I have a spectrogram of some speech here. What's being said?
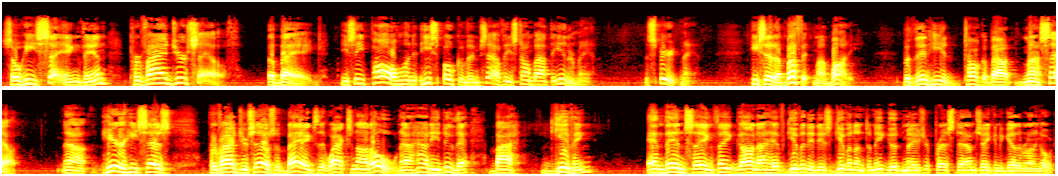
So he's saying then, provide yourself a bag. You see, Paul, when he spoke of himself, he's talking about the inner man, the spirit man. He said, I buffet my body but then he'd talk about myself. Now, here he says, provide yourselves with bags that wax not old. Now, how do you do that? By giving and then saying, Thank God I have given, it is given unto me, good measure, pressed down, shaken together, running over.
